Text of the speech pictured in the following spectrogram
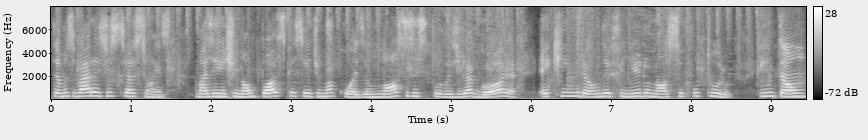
Temos várias distrações, mas a gente não pode esquecer de uma coisa: os nossos estudos de agora é que irão definir o nosso futuro. Então,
